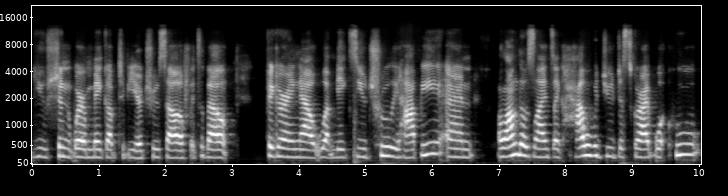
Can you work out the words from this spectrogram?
you shouldn't wear makeup to be your true self. It's about figuring out what makes you truly happy and along those lines like how would you describe what who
